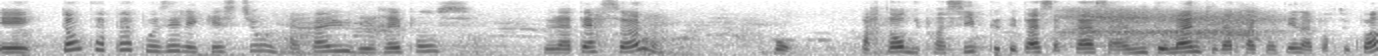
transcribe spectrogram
Et tant que tu n'as pas posé les questions, que tu n'as pas eu des réponses de la personne, bon, partant du principe que tu n'es pas face à un mythomane qui va te raconter n'importe quoi,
